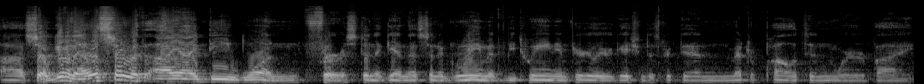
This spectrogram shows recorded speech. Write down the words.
Uh, So given that, let's start with IID one first, and again, that's an agreement between Imperial Irrigation District and Metropolitan whereby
